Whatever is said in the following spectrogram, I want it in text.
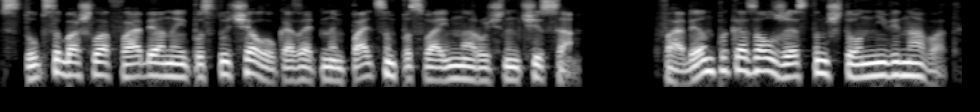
Ступс обошла Фабиана и постучала указательным пальцем по своим наручным часам. Фабиан показал жестом, что он не виноват.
